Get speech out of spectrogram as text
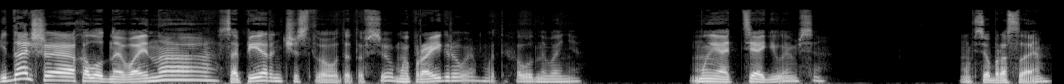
И дальше холодная война, соперничество, вот это все. Мы проигрываем в этой холодной войне мы оттягиваемся, мы все бросаем,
